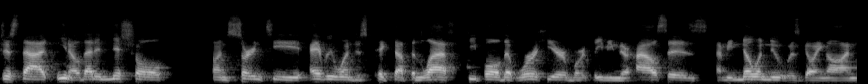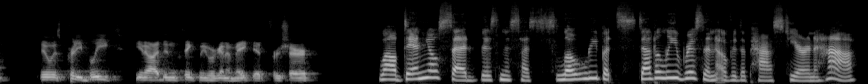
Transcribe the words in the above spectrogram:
Just that you know that initial uncertainty. Everyone just picked up and left. People that were here weren't leaving their houses. I mean, no one knew what was going on. It was pretty bleak. You know, I didn't think we were going to make it for sure. While Daniel said business has slowly but steadily risen over the past year and a half,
